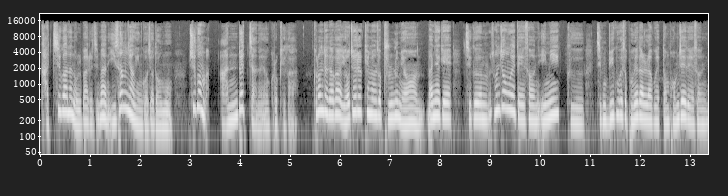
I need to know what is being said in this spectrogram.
가치관은 올바르지만 이상량인 거죠 너무 지금 안 됐잖아요 그렇게가 그런데다가 여죄를 캐면서 부르면 만약에 지금 손정우에 대해선 이미 그 지금 미국에서 보내달라고 했던 범죄에 대해선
